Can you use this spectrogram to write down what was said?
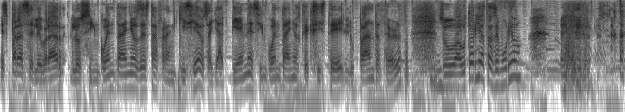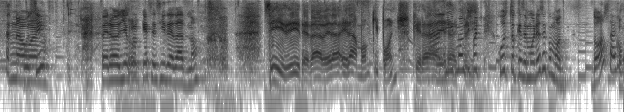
es para celebrar los 50 años de esta franquicia, o sea, ya tiene 50 años que existe Lupin the Third. Su autor ya hasta se murió. No, pues sí. Pero yo creo que ese sí de edad, ¿no? Sí, sí, de edad. Era, era Monkey Punch, que era. Ah, sí, Monkey Punch. Justo que se murió hace como dos años.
